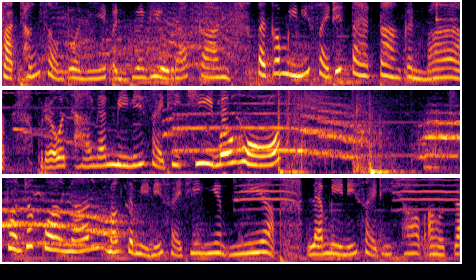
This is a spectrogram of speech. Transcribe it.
สัตว์ทั้งสองตัวนี้เป็นเพื่อนที่รักกัน แต่ก็มีนิสัยที่แตกต่างกันมาก เพราะว่าช้างนั้นมีนิสัยที่ขี้โมโหส่วนเจ้ากวางนั้นมักจะมีนิสัยที่เงียบๆ และมีนิสัยที่ชอบเอาใจ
